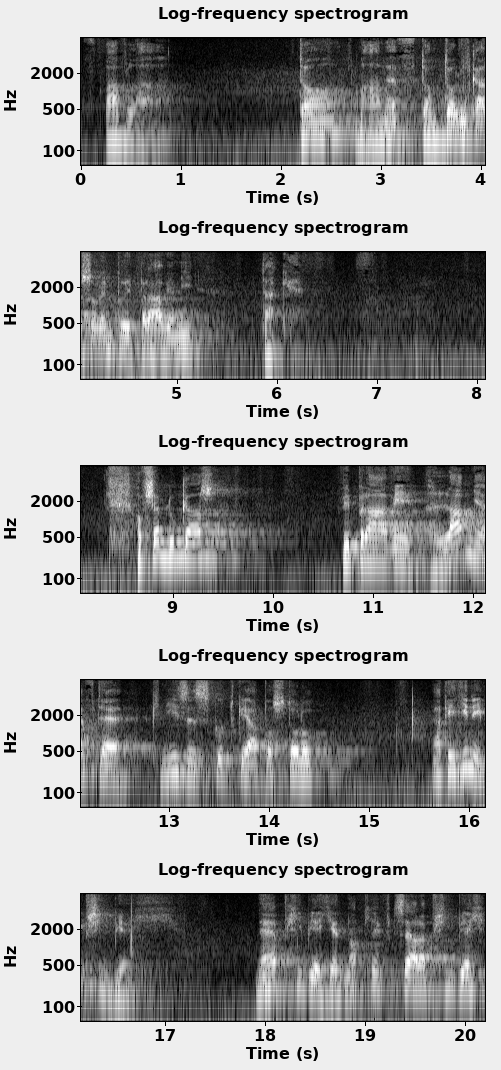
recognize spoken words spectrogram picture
v Pavla? To máme v tomto Lukášovém vyprávění také. Ovšem Lukáš vypráví hlavně v té knize Skutky apostolu nějaký jiný příběh. Ne příběh jednotlivce, ale příběh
